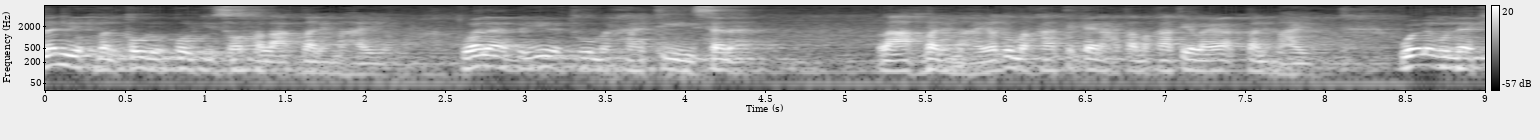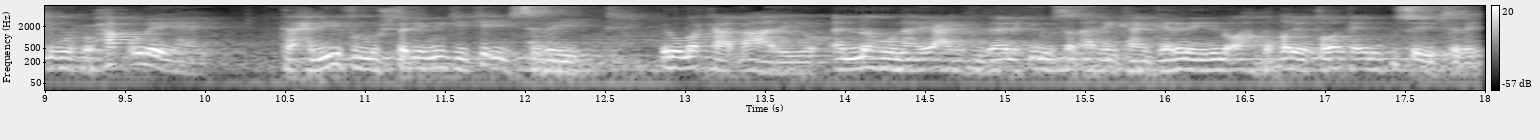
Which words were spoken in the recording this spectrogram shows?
lam yuqbal qowlu qowlkiisa horta la aqbali mahayo walaa bayinatuhu markhaatigiisana la aqbali mahayo hadduu markhaati keena xataa markhaatiga laga aqbali mahayo walahu laakiin wuxuu xaq u leeyahay taxliifu lmushtari ninkii ka iibsaday inuu markaa dhaariyo annahu laa yacrifu dalika inuusan arrinkaa garanaynin oo ah boqol iyo tobanka inuu ku soo iibsaday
